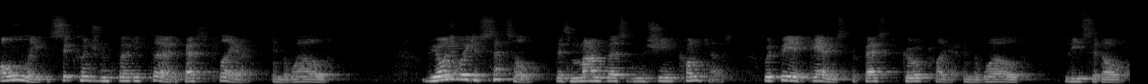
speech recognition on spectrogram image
only the 633rd best player in the world. The only way to settle this man versus machine contest would be against the best Go player in the world, Lee Sedol.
